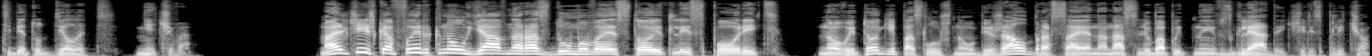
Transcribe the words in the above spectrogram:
Тебе тут делать нечего». Мальчишка фыркнул, явно раздумывая, стоит ли спорить, но в итоге послушно убежал, бросая на нас любопытные взгляды через плечо.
